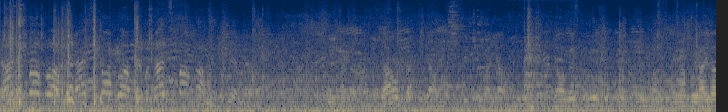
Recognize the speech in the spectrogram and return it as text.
Dați-vă aproape, dați-vă aproape, bă, dați-vă aproape. Ia uite, ia, ceva, ia. Ia, vezi cum e. Hai înapoi, hai, da.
